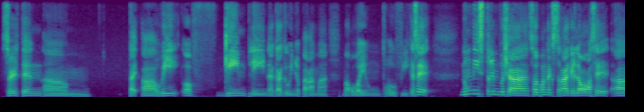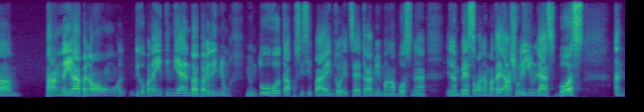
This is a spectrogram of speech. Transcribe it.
certain um, ty- uh, way of gameplay na gagawin nyo para ma- makuha yung trophy. Kasi, nung ni-stream ko siya, sobrang nag-struggle ako kasi um, parang nahirapan ako kung hindi ko pa naiintindihan, babarilin yung, yung tuhod, tapos sisipain ko, etc. May mga boss na ilang beses ako namatay. Actually, yung last boss, ang,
